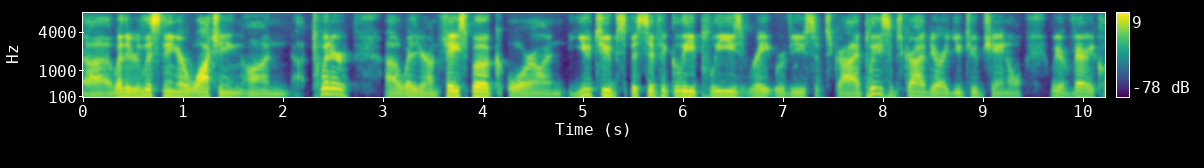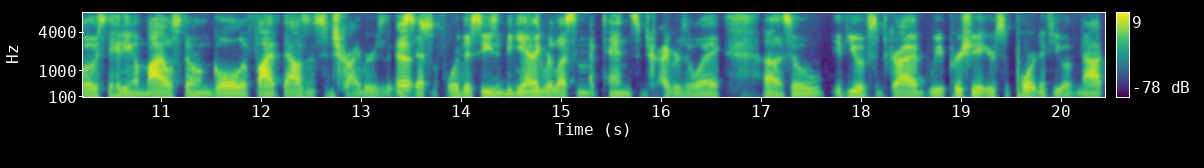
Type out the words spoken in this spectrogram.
uh, whether you're listening or watching on uh, Twitter, uh, whether you're on Facebook or on YouTube specifically, please rate, review, subscribe. Please subscribe to our YouTube channel. We are very close to hitting a milestone goal of 5,000 subscribers that we yes. set before this season began. I think we're less than like 10 subscribers away. Uh, so if you have subscribed, we appreciate your support. And if you have not,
